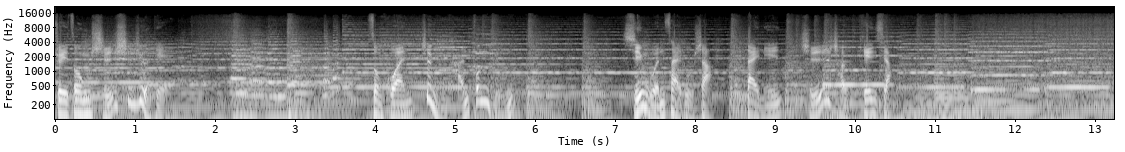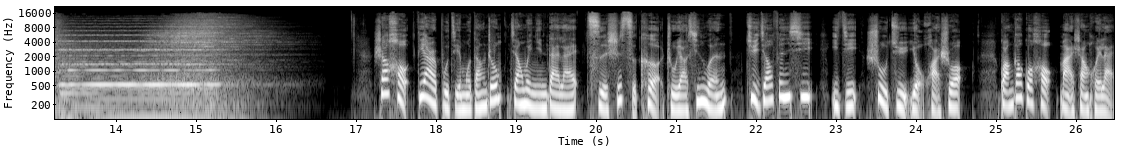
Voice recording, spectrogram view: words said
追踪时事热点，纵观政坛风云，新闻在路上，带您驰骋天下。稍后第二部节目当中将为您带来此时此刻主要新闻聚焦分析以及数据有话说。广告过后马上回来。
